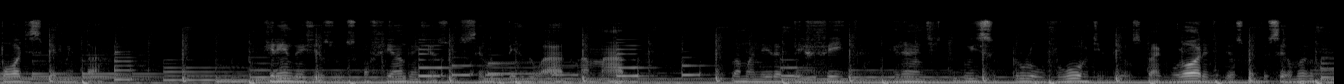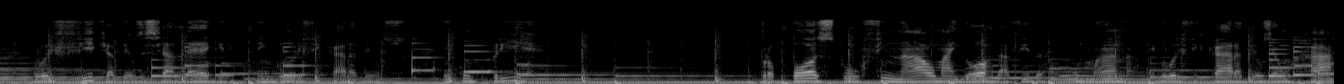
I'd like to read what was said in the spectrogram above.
pode experimentar. Crendo em Jesus, confiando em Jesus, sendo perdoado, amado de uma maneira perfeita, grande, tudo isso para o louvor de Deus, para a glória de Deus, para que o ser humano glorifique a Deus e se alegre em glorificar a Deus, em cumprir propósito final maior da vida humana, é glorificar a Deus, é honrar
